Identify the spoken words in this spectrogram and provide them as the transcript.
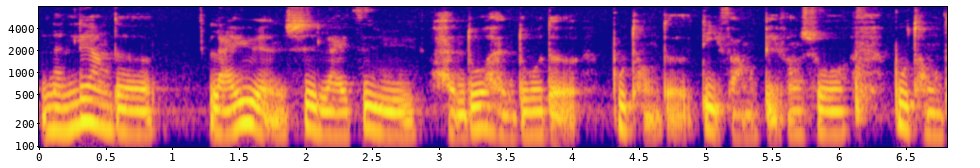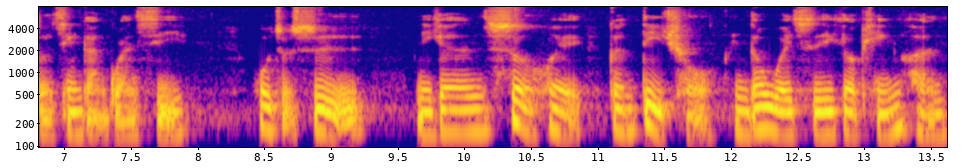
能量的来源是来自于很多很多的。不同的地方，比方说不同的情感关系，或者是你跟社会、跟地球，你都维持一个平衡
